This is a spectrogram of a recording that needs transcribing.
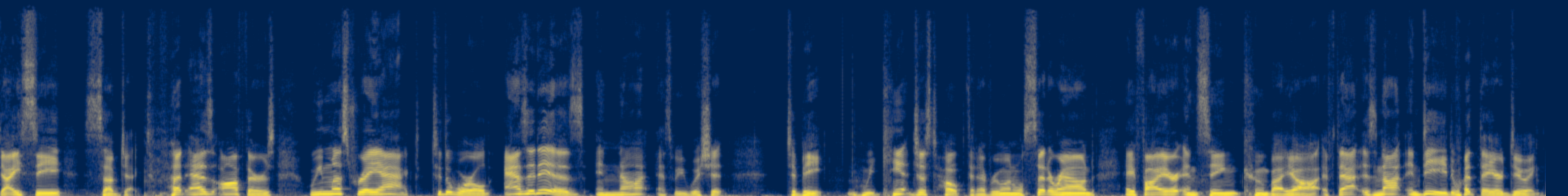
dicey subject. But as authors, we must react to the world as it is and not as we wish it to be. We can't just hope that everyone will sit around a fire and sing kumbaya if that is not indeed what they are doing.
